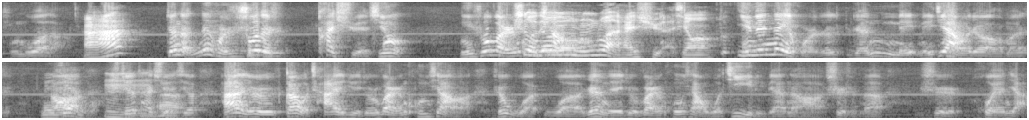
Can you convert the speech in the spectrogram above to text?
停播的。啊，真的，那会儿是说的是太血腥。你说万人《射雕英雄传》还血腥，就因为那会儿的人没没见过这个嘛，没见过。嗯觉得太血腥。还有就是，刚我插一句，就是万人空巷啊。其实我我认为就是万人空巷，我记忆里边的啊是什么呀？是霍元甲，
